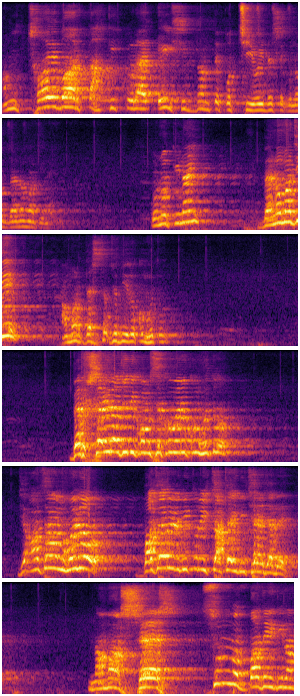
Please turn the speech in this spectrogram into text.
আমি ছয়বার তাহকিক করায় এই সিদ্ধান্তে পড়ছি, ওই দেশে কোনো বেনমাজি নাই। কোনো কি নাই? বেনমাজি? আমার দেশটা যদি এরকম হতো। ব্যবসায়ীরা যদি কমসে কম এরকম হতো যে আজান হইল, বাজারের ভিতরেই চাটাই বিছায়া যাবে। নামাজ শেষ, সুন্নত বাদেই দিলাম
